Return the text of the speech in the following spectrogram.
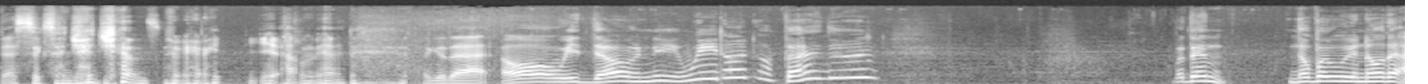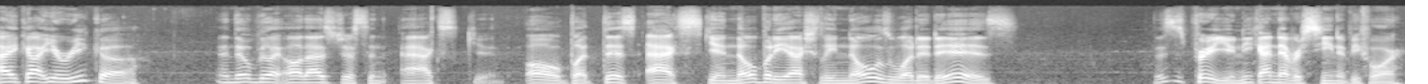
Best 600 gems, right? Yeah, man. Look at that. Oh, we don't need. We don't abandon. But then nobody will know that I got Eureka. And they'll be like, oh, that's just an axe skin. Oh, but this axe skin, nobody actually knows what it is. This is pretty unique. I've never seen it before.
